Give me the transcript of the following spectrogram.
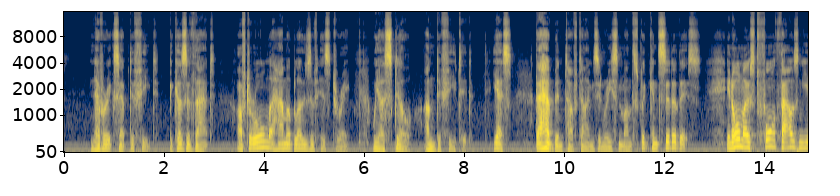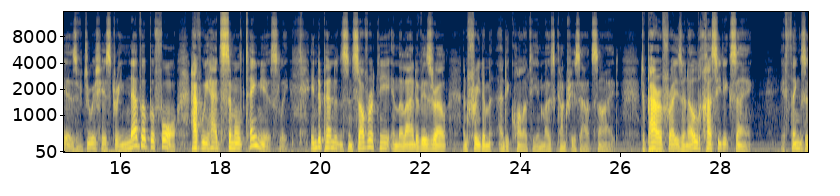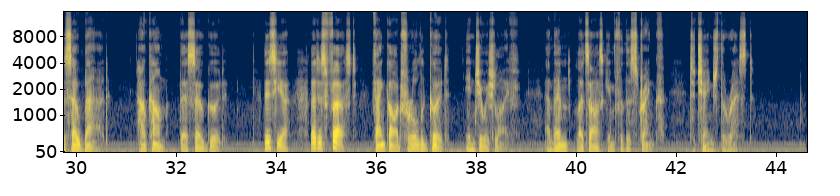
never accept defeat. Because of that, after all the hammer blows of history, we are still undefeated. Yes, there have been tough times in recent months, but consider this. In almost 4,000 years of Jewish history, never before have we had simultaneously independence and sovereignty in the land of Israel and freedom and equality in most countries outside. To paraphrase an old Hasidic saying, if things are so bad, how come they're so good? This year, let us first thank God for all the good in Jewish life and then let's ask Him for the strength to change the rest.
